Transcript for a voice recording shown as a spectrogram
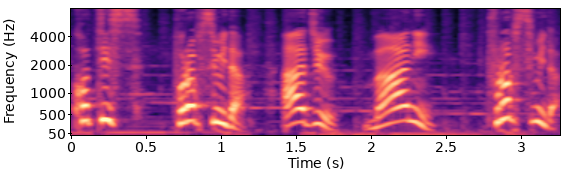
커티스 부럽습니다. 아주 많이 부럽습니다.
